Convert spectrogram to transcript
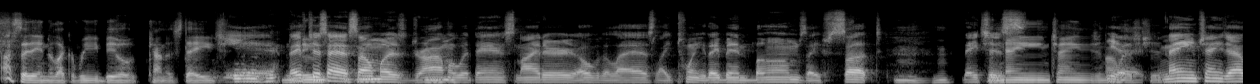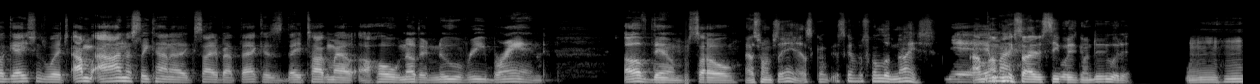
I say they into like a rebuild kind of stage. Yeah, they've New, just had so much drama mm-hmm. with Dan Snyder over the last like twenty. They've been bums. They've sucked. Mm-hmm. They just the name change and all yeah, that shit. Name change allegations, which I'm honestly kind of excited about that because they talking about a whole nother new rebrand of them. So that's what I'm saying. That's gonna it's gonna, it's gonna look nice. Yeah, I'm, I'm excited to see what he's gonna do with it. Hmm.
